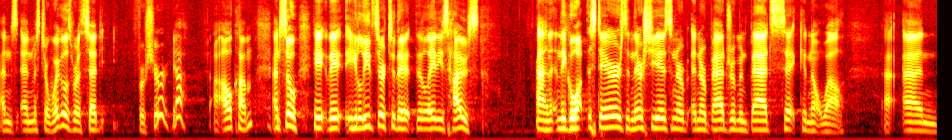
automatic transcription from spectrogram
and, and Mr. Wigglesworth said, For sure, yeah, I'll come. And so he, they, he leads her to the, the lady's house. And, and they go up the stairs, and there she is in her, in her bedroom in bed, sick and not well. And,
